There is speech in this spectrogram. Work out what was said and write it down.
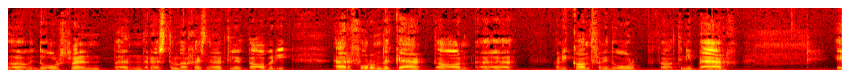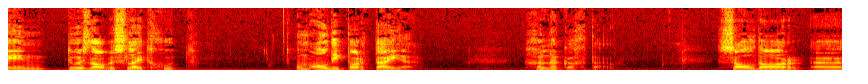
uh, die dorpsplein in, in Rustenburg. Hy's nou natuurlik daar by die hervormde kerk daar uh aan die kant van die dorp, daar teen die berg. En toe is daar besluit goed om al die partye gelukkig te hou. Sal daar 'n uh,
